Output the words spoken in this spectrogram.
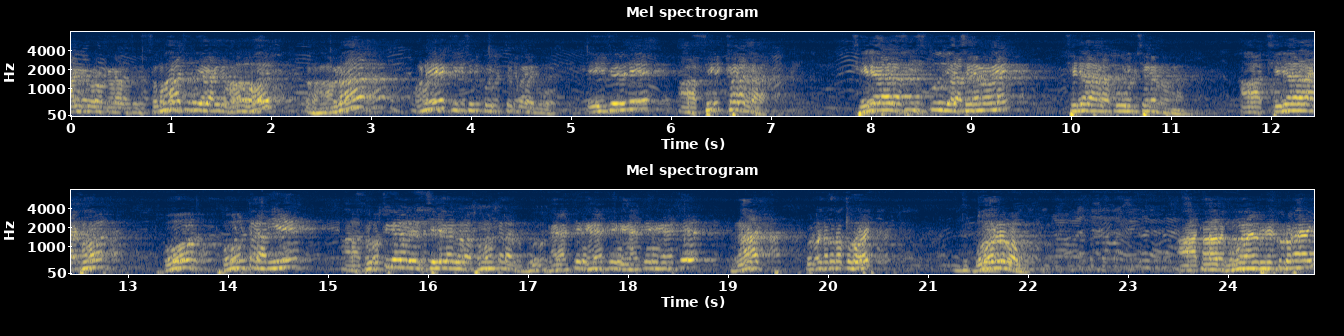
আগে দরকার আছে। সমাজ যদি আগে ভালো হয়, তো আমরা অনেক কিছু করতে পারব। এই জন্য আর শিক্ষাটা, ছেলেরা স্কুল যাচ্ছে নয়, ছেলেরা পড়ছে না আর ছেলেরা এখন ফোন, ফোনটা নিয়ে, আর সত্যিকারের ছেলেগুলো ফোনটা ঘাঁটতে ঘাঁটতে ঘাঁটতে ঘাঁটতে রাত কটা তক হয়? বড় আর তার ঘুমায় বেশ কটায়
